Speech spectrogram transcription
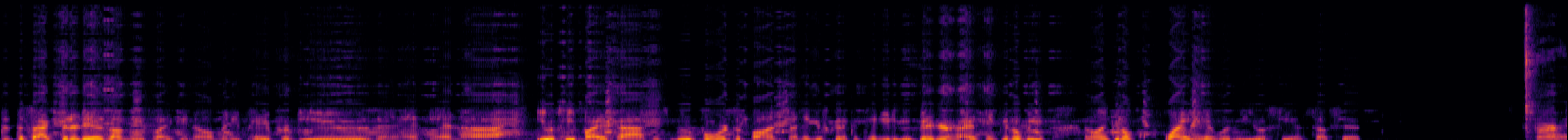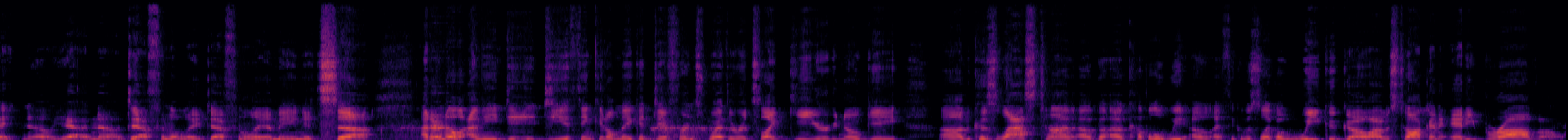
the, the fact that it is on these like you know many pay-per-views and, and, and uh, UFC Fight Pass. It's moved forwards a bunch. I think it's going to continue to get bigger. I think it'll be. I don't think it'll quite hit where the UFC and stuff hit. All right. No, yeah, no, definitely, definitely. I mean, it's, uh, I don't know. I mean, do, do you think it'll make a difference whether it's like gi or no gi? Uh, because last time, a, a couple of weeks, I think it was like a week ago, I was talking to Eddie Bravo,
